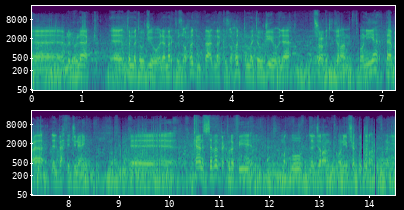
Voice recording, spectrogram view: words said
آه، من هناك آه، تم توجيهه إلى مركز أحد. بعد مركز أحد تم توجيهه إلى شعبة الجرائم الإلكترونية تابعة للبحث الجنائي. آه، كان السبب بحكي لك في مطلوب للجرائم الإلكترونية بشكوى الجرائم الالكترونيه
